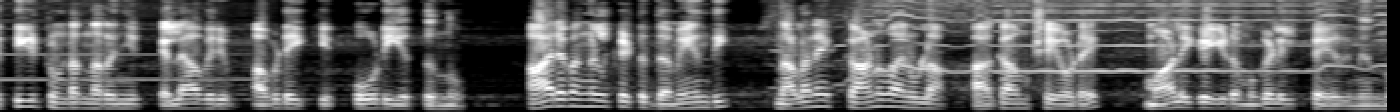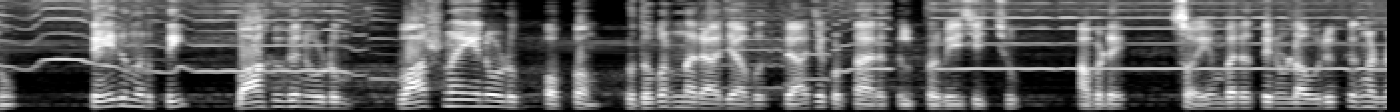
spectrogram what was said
എത്തിയിട്ടുണ്ടെന്നറിഞ്ഞ് എല്ലാവരും അവിടേക്ക് ഓടിയെത്തുന്നു. ആരവങ്ങൾ കേട്ട് ദമയന്തി നളനെ കാണുവാനുള്ള ആകാംക്ഷയോടെ മാളികയുടെ മുകളിൽ കയറി നിന്നു. തേര് നിർത്തി ബാഹുകനോടും വാർഷ്ണയനോടും ഒപ്പം ഋതുവർണ രാജാവ് രാജകൊട്ടാരത്തിൽ പ്രവേശിച്ചു. അവിടെ സ്വയംവരത്തിനുള്ള ഒരുക്കങ്ങൾ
